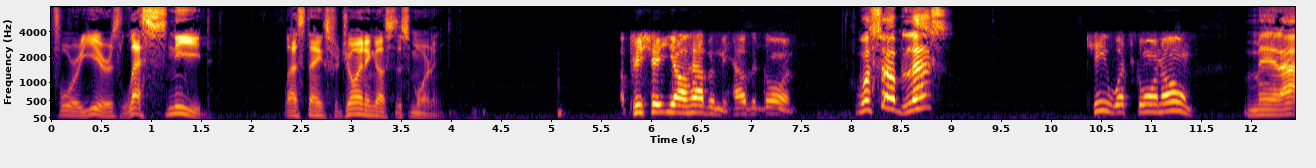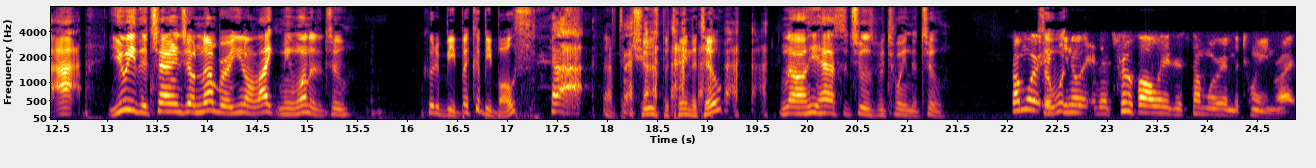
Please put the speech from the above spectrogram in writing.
four years, Les Snead. Les, thanks for joining us this morning. Appreciate y'all having me. How's it going? What's up, Les? Key, what's going on? Man, I, I you either change your number or you don't like me. One of the two. Could it be? But could be both. I have to choose between the two. No, he has to choose between the two. Somewhere, So you know, the truth always is somewhere in between, right?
